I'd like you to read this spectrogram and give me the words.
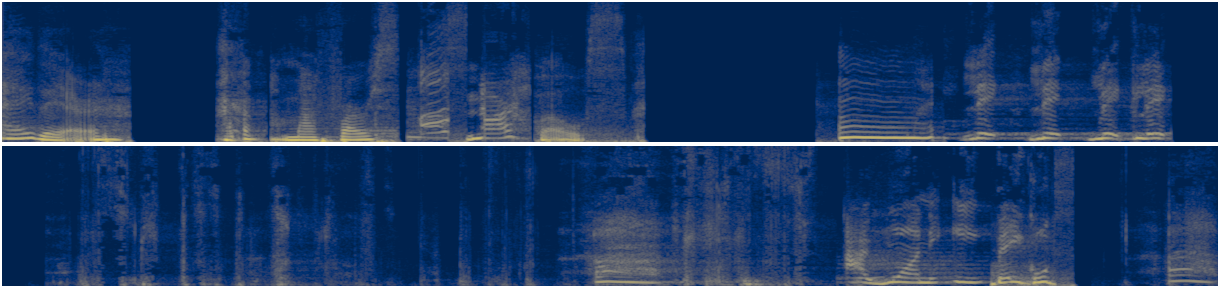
Hey there. My first post. Mm, Lick, lick, lick, lick. Ah, I wanna eat bagels. Ah,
